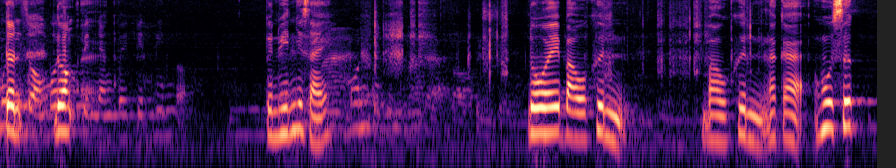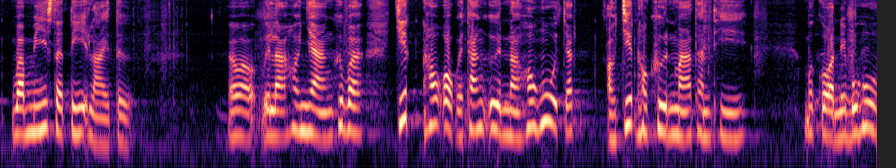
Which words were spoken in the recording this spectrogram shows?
มื้เดิอนที่สองบ่ดวงเป็นหยังไปเป็นวินบ่เป็นวินยี่ไสมนต์เป็นวินโดยเบาขึ้น เบาขึ้นแล้วก็รู้สึกว่ามีสติหลายเติบ แล้วว่าเวลาเฮาย่างคือว่าจิตเฮาออกไปทางอื่นน่ะเฮาฮู้จักเอาจิตเฮาคืนมาทันที เมื่อก่อนนี่บ่ฮู้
